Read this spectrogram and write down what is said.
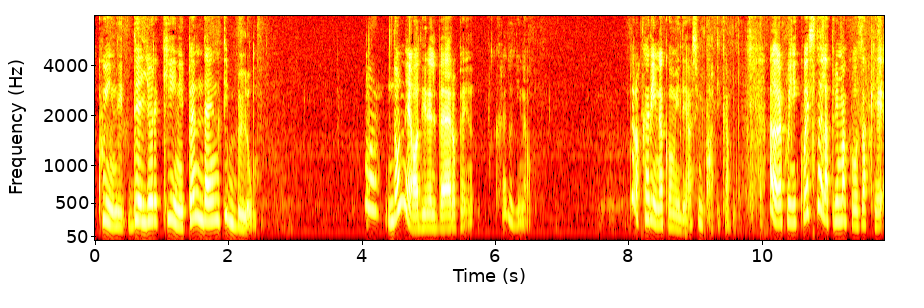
quindi degli orecchini pendenti blu. Ma non ne ho a dire il vero, credo di no. Però carina come idea, simpatica. Allora, quindi questa è la prima cosa che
